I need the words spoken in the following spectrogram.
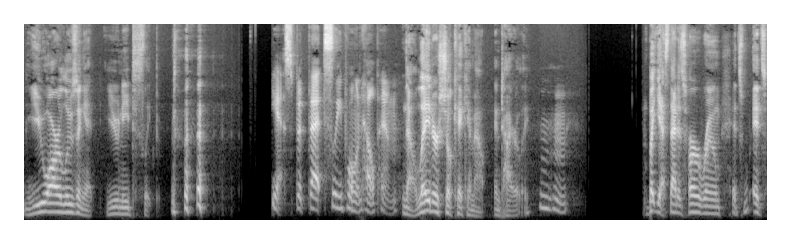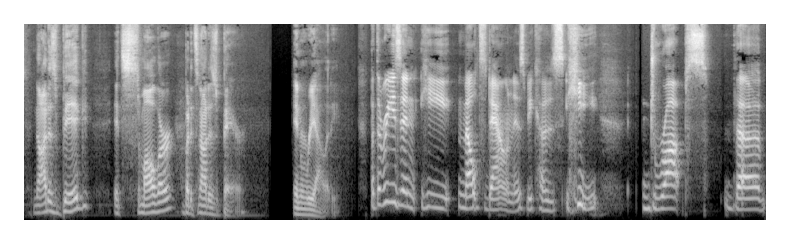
You are losing it. You need to sleep. Yes, but that sleep won't help him. No, later she'll kick him out entirely. Mm-hmm. But yes, that is her room. It's it's not as big, it's smaller, but it's not as bare in reality. But the reason he melts down is because he drops the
